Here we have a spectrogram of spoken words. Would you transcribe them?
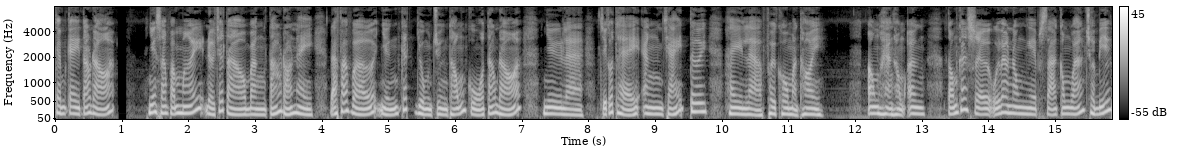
kem cây táo đỏ. Những sản phẩm mới được chế tạo bằng táo đỏ này đã phá vỡ những cách dùng truyền thống của táo đỏ như là chỉ có thể ăn trái tươi hay là phơi khô mà thôi. Ông Hàng Hồng Ân, Tổng cán sự Ủy ban Nông nghiệp xã Công Quán cho biết,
